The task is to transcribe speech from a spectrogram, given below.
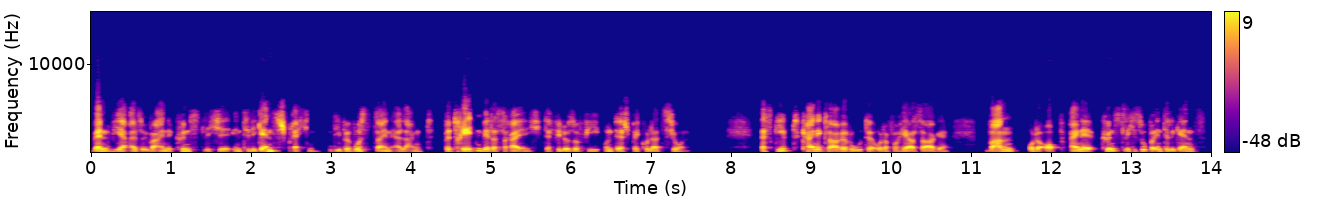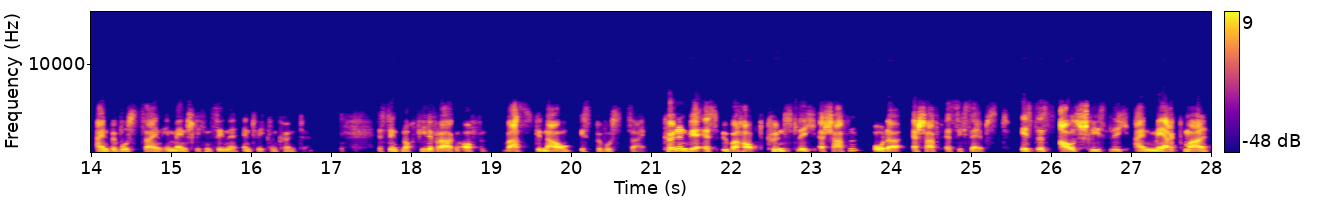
Wenn wir also über eine künstliche Intelligenz sprechen, die Bewusstsein erlangt, betreten wir das Reich der Philosophie und der Spekulation. Es gibt keine klare Route oder Vorhersage, wann oder ob eine künstliche Superintelligenz ein Bewusstsein im menschlichen Sinne entwickeln könnte. Es sind noch viele Fragen offen. Was genau ist Bewusstsein? Können wir es überhaupt künstlich erschaffen oder erschafft es sich selbst? Ist es ausschließlich ein Merkmal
